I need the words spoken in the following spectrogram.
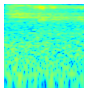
Stroke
